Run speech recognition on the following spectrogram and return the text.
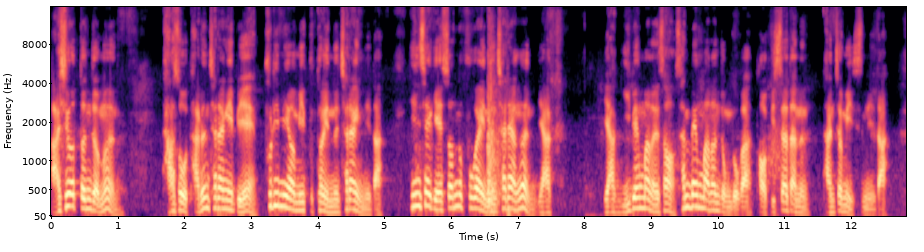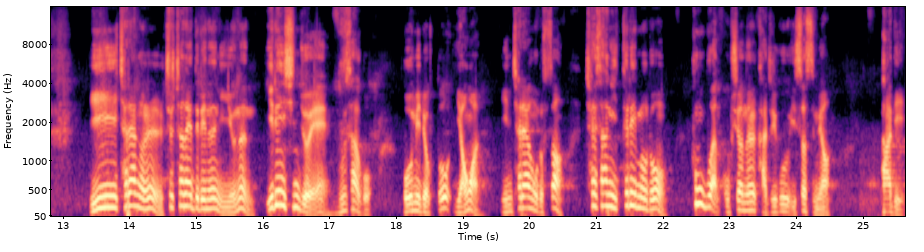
아쉬웠던 점은 다소 다른 차량에 비해 프리미엄이 붙어 있는 차량입니다. 흰색에 썬루프가 있는 차량은 약, 약 200만원에서 300만원 정도가 더 비싸다는 단점이 있습니다. 이 차량을 추천해드리는 이유는 1인 신조에 무사고, 보험 이력도 0원인 차량으로서 최상위 트림으로 풍부한 옵션을 가지고 있었으며 바디,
